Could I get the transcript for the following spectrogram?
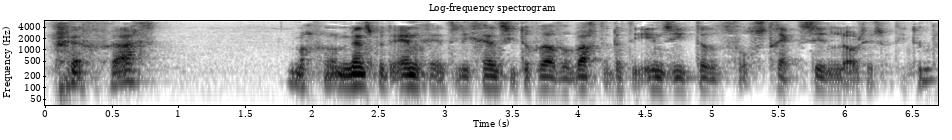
Veel gevraagd. Je mag van een mens met enige intelligentie toch wel verwachten dat hij inziet dat het volstrekt zinloos is wat hij doet.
